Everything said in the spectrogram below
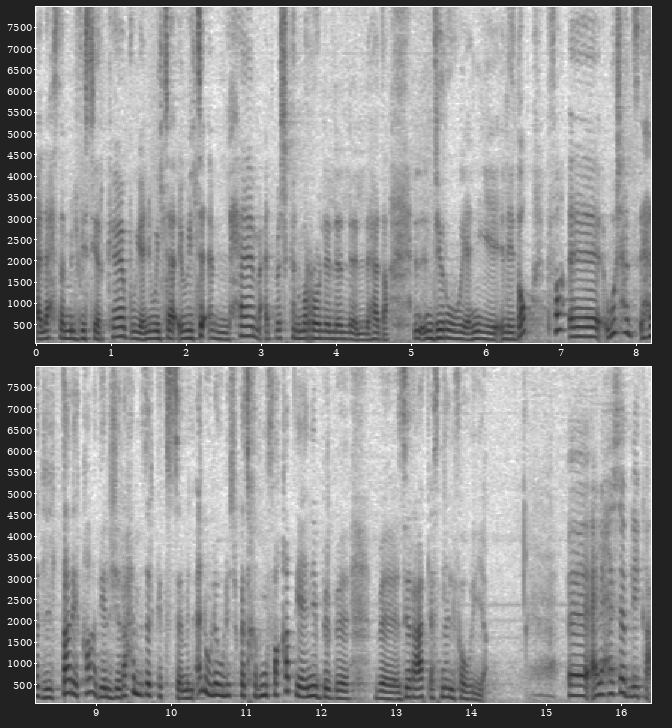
على حسب من الفيسير كاب ويعني ويلتئم اللحام عاد باش كنمروا لهذا نديروا يعني لي دون فواش هذه الطريقة ديال الجراحة مثلا كتستعمل الآن ولا وليتوا كتخدموا فقط يعني بزراعة الاسنان الفورية؟ آه على حسب les cas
